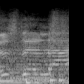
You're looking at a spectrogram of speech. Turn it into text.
Is there life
